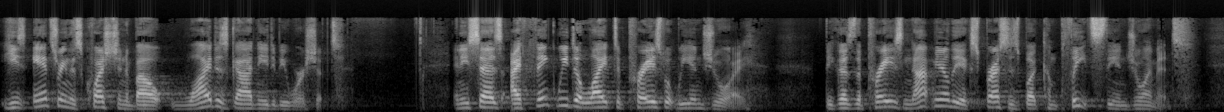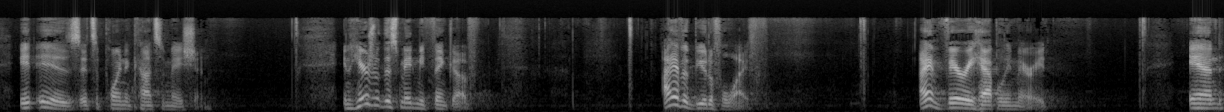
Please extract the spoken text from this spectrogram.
he's answering this question about why does God need to be worshiped? And he says, I think we delight to praise what we enjoy, because the praise not merely expresses but completes the enjoyment. It is its appointed consummation. And here's what this made me think of I have a beautiful wife. I am very happily married. And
